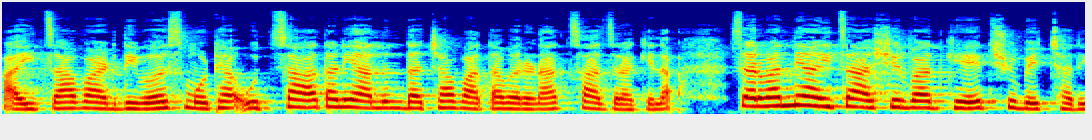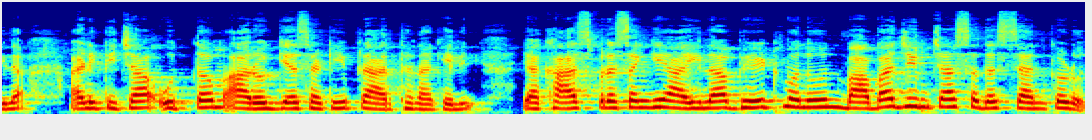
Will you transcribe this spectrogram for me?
आईचा वाढदिवस मोठ्या उत्साहात आणि आनंदाच्या वातावरणात साजरा केला. सर्वांनी आईचा आशीर्वाद घेत शुभेच्छा दिल्या आणि तिच्या उत्तम आरोग्यासाठी प्रार्थना केली. या खास प्रसंगी आईला भेट म्हणून बाबा जिमच्या सदस्यांकडून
